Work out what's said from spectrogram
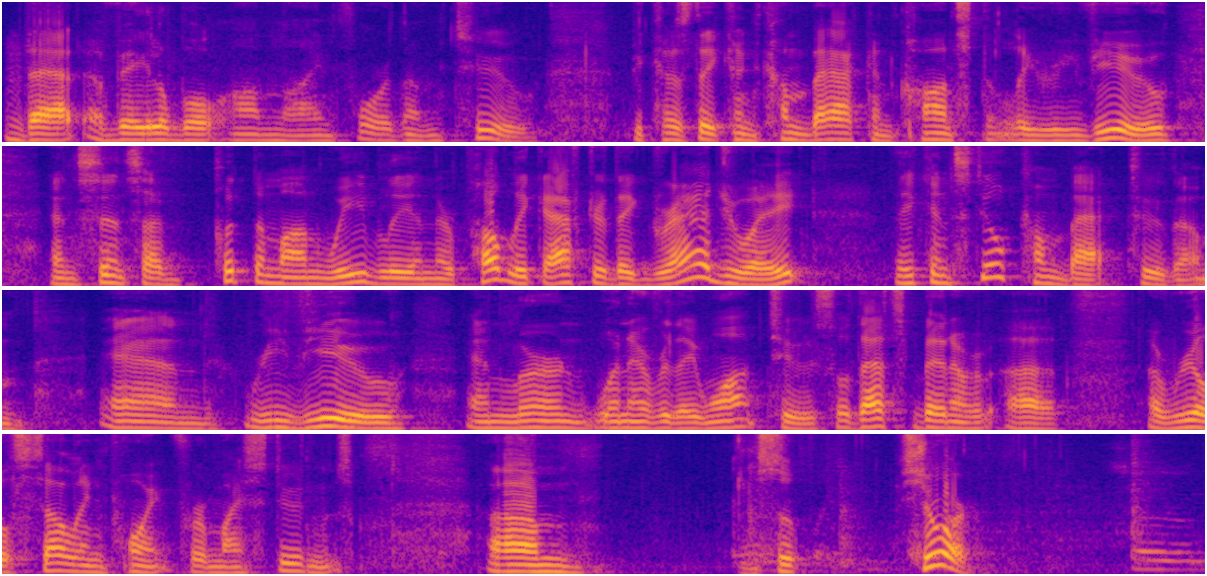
that available online for them too, because they can come back and constantly review. And since I've put them on Weebly and they're public, after they graduate, they can still come back to them and review and learn whenever they want to. So that's been a, a, a real selling point for my students. Um, so, sure. So,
